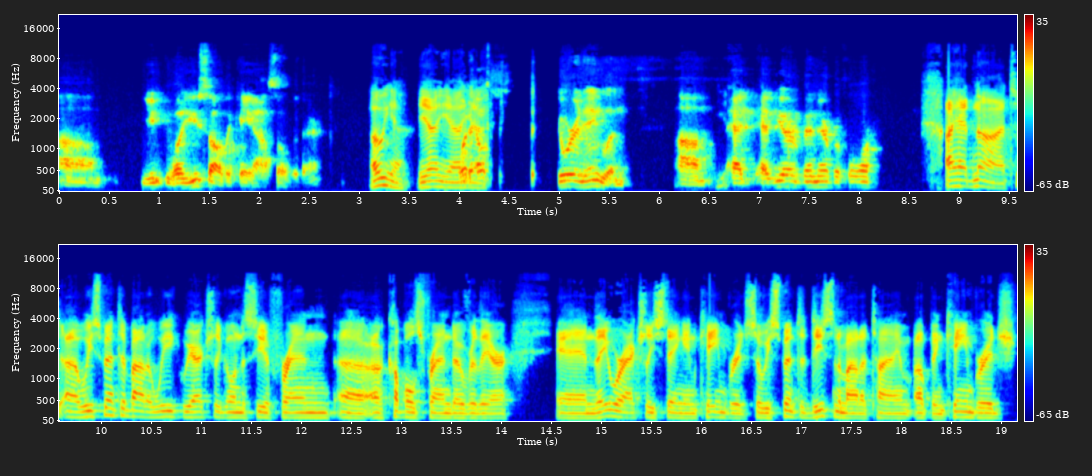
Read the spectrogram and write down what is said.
um, you, well, you saw the chaos over there. Oh, yeah. Yeah. Yeah. What yeah. else? You were in England. Um, had, have you ever been there before? I had not. Uh, we spent about a week. We were actually going to see a friend, uh, a couple's friend over there, and they were actually staying in Cambridge. So we spent a decent amount of time up in Cambridge.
